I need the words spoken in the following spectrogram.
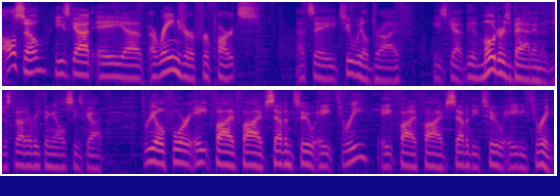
also, he's got a, uh, a Ranger for parts. That's a two wheel drive. He's got the motor's bad in it, just about everything else he's got. 304 855 7283, 855 7283.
